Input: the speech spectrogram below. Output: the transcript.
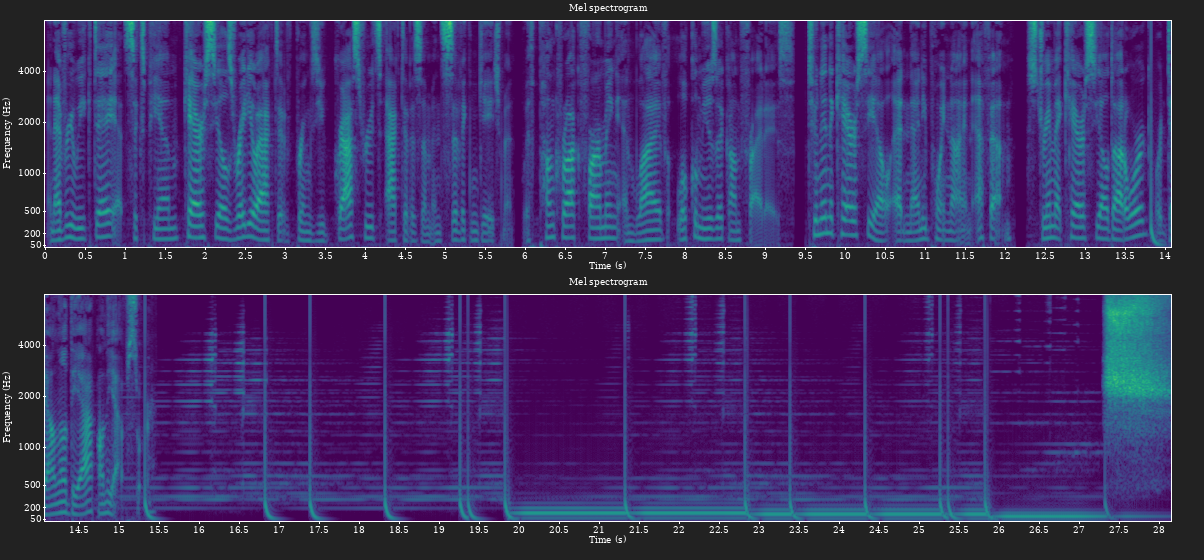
And every weekday at 6 p.m., KRCL's Radioactive brings you grassroots activism and civic engagement with punk rock farming and live local music on Fridays. Tune in to KRCL at 90.9 FM, stream at krcl.org, or download the app on the App Store. Shh.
